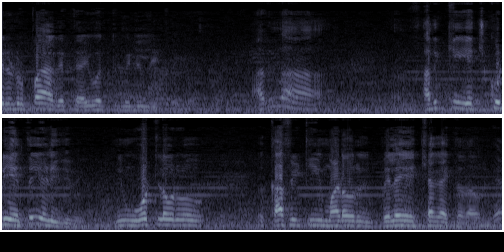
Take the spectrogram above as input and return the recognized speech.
ಎರಡು ರೂಪಾಯಿ ಆಗುತ್ತೆ ಐವತ್ತು ಮಿಲಿ ಲೀಟ್ರಿಗೆ ಅದನ್ನ ಅದಕ್ಕೆ ಹೆಚ್ಚು ಕೊಡಿ ಅಂತ ಹೇಳಿದ್ದೀವಿ ನೀವು ಹೋಟ್ಲವರು ಕಾಫಿ ಟೀ ಮಾಡೋರು ಬೆಲೆ ಹೆಚ್ಚಾಗಾಯ್ತದ ಅವ್ರಿಗೆ?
